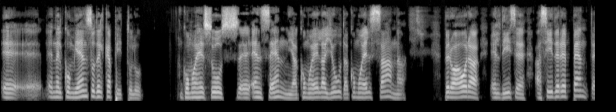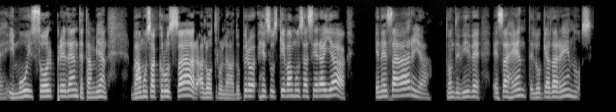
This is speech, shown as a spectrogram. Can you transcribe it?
eh, en el comienzo del capítulo cómo Jesús eh, enseña, cómo Él ayuda, cómo Él sana. Pero ahora Él dice así de repente y muy sorprendente también, vamos a cruzar al otro lado. Pero Jesús, ¿qué vamos a hacer allá? En esa área donde vive esa gente, los gadarenos.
